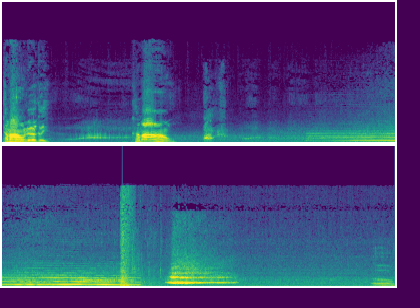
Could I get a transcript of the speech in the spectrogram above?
Come on, ugly. Come on. Um,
